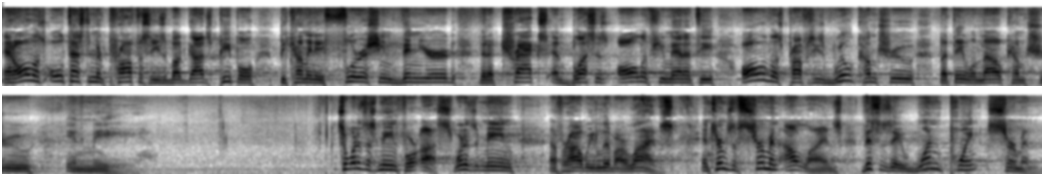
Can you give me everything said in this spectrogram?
And all those Old Testament prophecies about God's people becoming a flourishing vineyard that attracts and blesses all of humanity, all of those prophecies will come true, but they will now come true in me. So, what does this mean for us? What does it mean uh, for how we live our lives? In terms of sermon outlines, this is a one point sermon.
